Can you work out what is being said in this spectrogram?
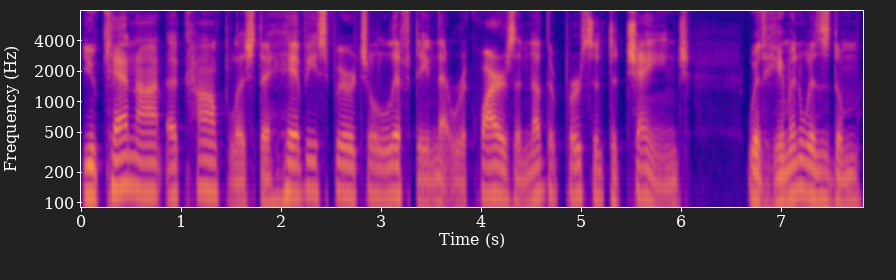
You cannot accomplish the heavy spiritual lifting that requires another person to change with human wisdom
